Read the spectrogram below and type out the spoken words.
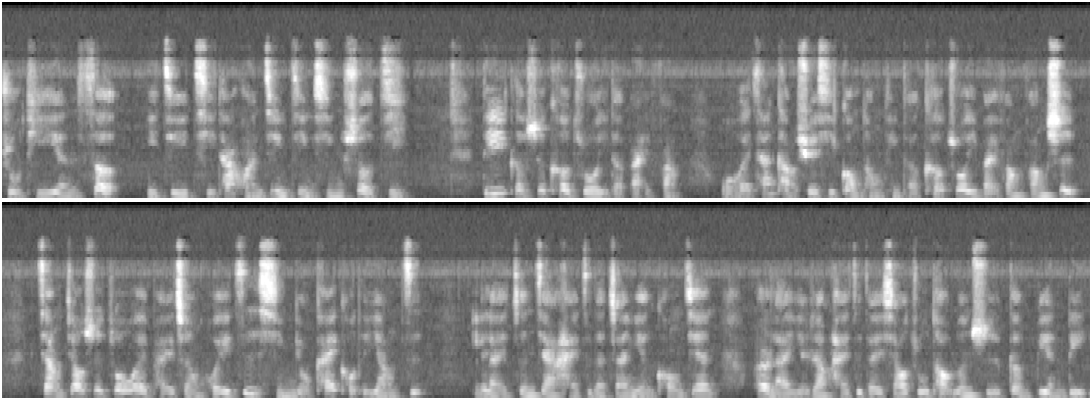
主题颜色以及其他环境进行设计。第一个是课桌椅的摆放，我会参考学习共同体的课桌椅摆放方式，将教室座位排成回字形有开口的样子，一来增加孩子的展演空间。二来也让孩子在小组讨论时更便利。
